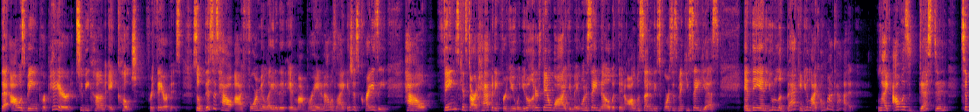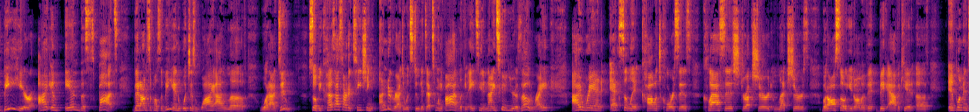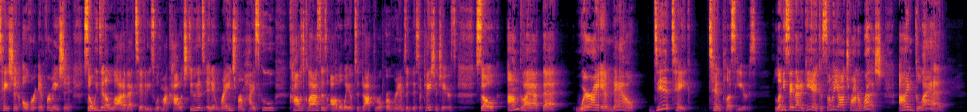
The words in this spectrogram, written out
that I was being prepared to become a coach for therapists. So this is how I formulated it in my brain. And I was like, it's just crazy how things can start happening for you when you don't understand why. You may want to say no, but then all of a sudden these forces make you say yes. And then you look back and you're like, oh my God, like I was destined to be here. I am in the spot that I'm supposed to be in, which is why I love what I do. So because I started teaching undergraduate students at 25, looking 18 and 19 years old, right? I ran excellent college courses, classes, structured lectures, but also, you know, I'm a big advocate of implementation over information. So we did a lot of activities with my college students and it ranged from high school college classes all the way up to doctoral programs and dissertation chairs. So I'm glad that where I am now did take 10 plus years. Let me say that again because some of y'all trying to rush. I'm glad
